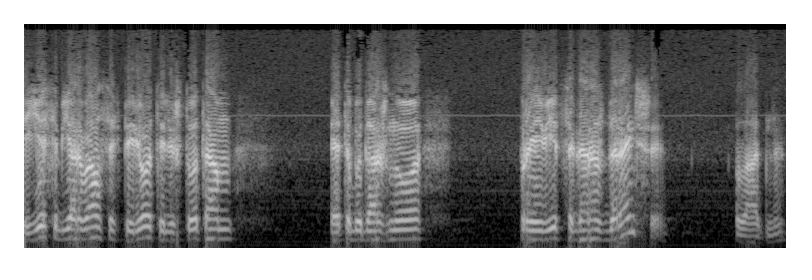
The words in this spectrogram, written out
Если бы я рвался вперед или что там, это бы должно проявиться гораздо раньше? Ладно.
